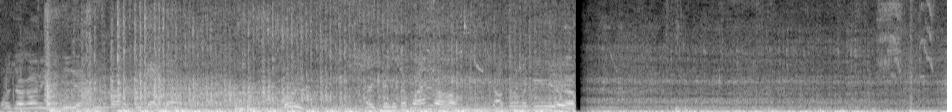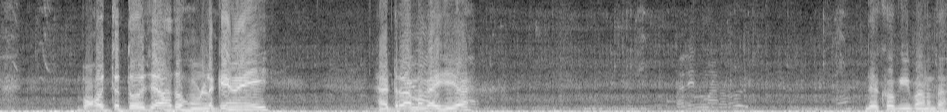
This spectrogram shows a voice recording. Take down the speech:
ਉਹ ਜਗ੍ਹਾ ਨਹੀਂ ਹੈਗੀ ਯਾਰ ਵੀਰਮਾ ਨੇ ਕੀ ਕਰਦਾ? ਓਏ ਇੱਥੇ ਕਿੱਥੇ ਪਾਏਗਾ ਚਾਦਰ ਲੱਗੀ ਹੋਈ ਆ ਯਾਰ ਬਹੁਤ ਜੱਦੋ ਜਹਿਦ ਹੋਣ ਲੱਗੇ ਹੋਏ ਜੀ। ਹੈਡਰਾ ਮੰਗਾਈ ਆ। ਦੇਖੋ ਕੀ ਬਣਦਾ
